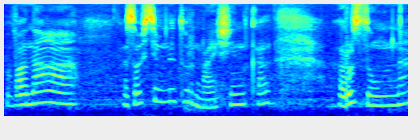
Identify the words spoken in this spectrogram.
Вона зовсім не дурна жінка, розумна,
